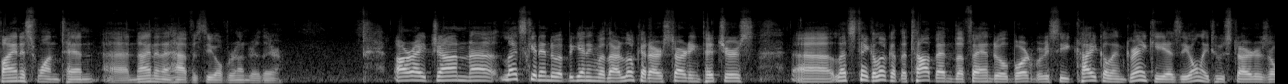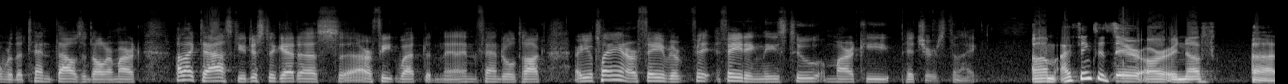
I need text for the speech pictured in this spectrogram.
minus 110. Uh, nine and a half is the over under there. All right, John, uh, let's get into it, beginning with our look at our starting pitchers. Uh, let's take a look at the top end of the FanDuel board where we see Keuchel and Greinke as the only two starters over the $10,000 mark. I'd like to ask you, just to get us uh, our feet wet in, in FanDuel talk, are you playing or favor, f- fading these two marquee pitchers tonight? Um, I think that there are enough uh,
